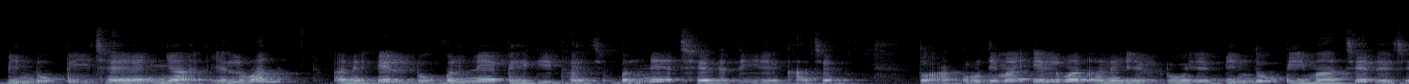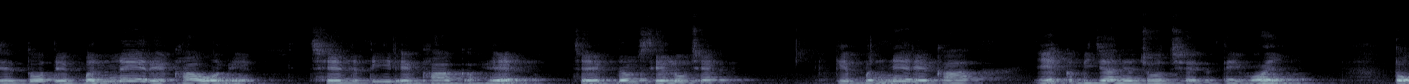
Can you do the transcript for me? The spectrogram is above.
બિંદુ પી છે ત્યાં એલ વન અને એલ બંને ભેગી થાય છે. બંને છેદતી રેખા છે. તો આકૃતિમાં એલ વન અને એલ એ બિંદુ પીમાં છેદે છે, તો તે બંને રેખાઓને છેદતી રેખા કહે છે. એકદમ સહેલું છે કે બંને રેખા એકબીજાને જો છેદતી હોય, તો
